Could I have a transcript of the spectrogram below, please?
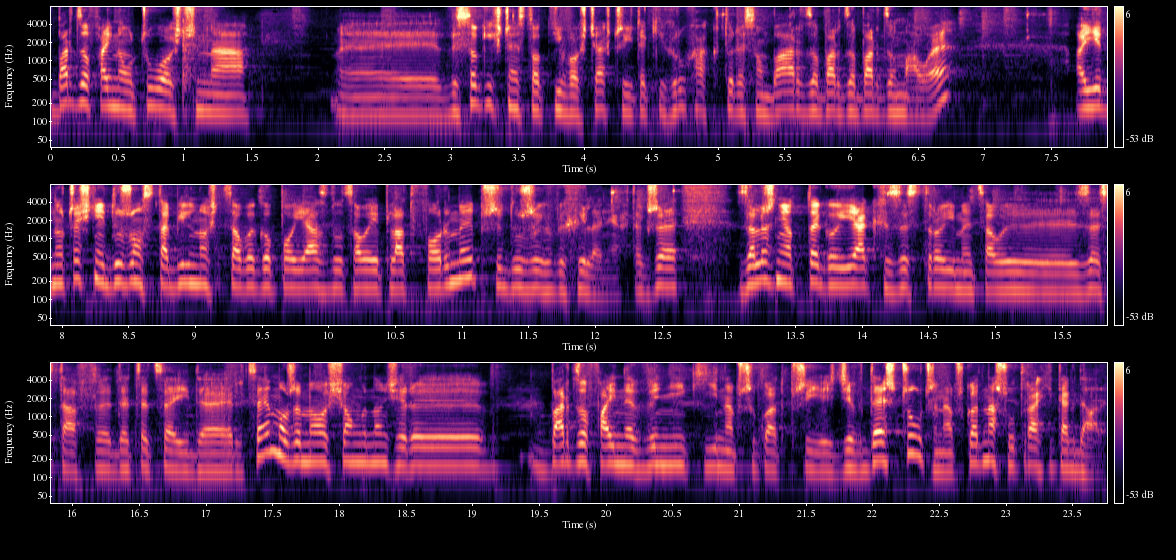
bardzo fajną czułość na e, wysokich częstotliwościach, czyli takich ruchach, które są bardzo, bardzo, bardzo małe a jednocześnie dużą stabilność całego pojazdu, całej platformy przy dużych wychyleniach. Także zależnie od tego, jak zestroimy cały zestaw DTC i DRC, możemy osiągnąć bardzo fajne wyniki, na przykład przy jeździe w deszczu, czy na przykład na szutrach i tak dalej.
